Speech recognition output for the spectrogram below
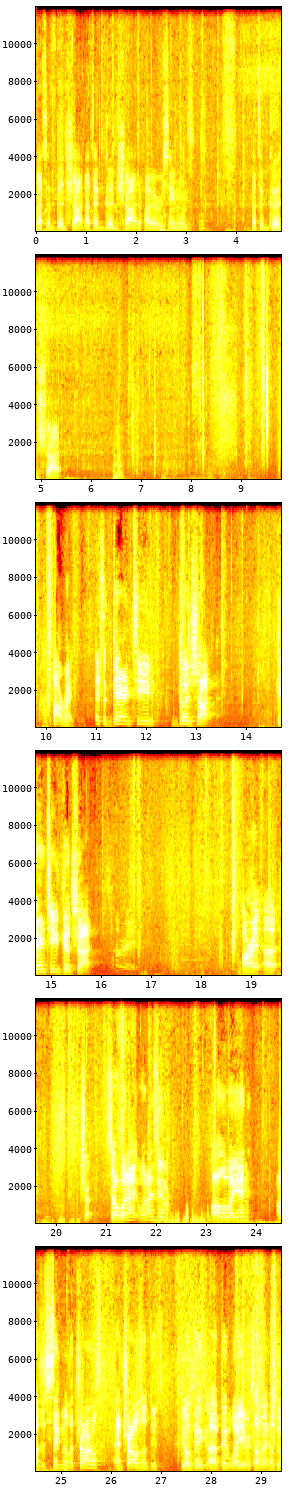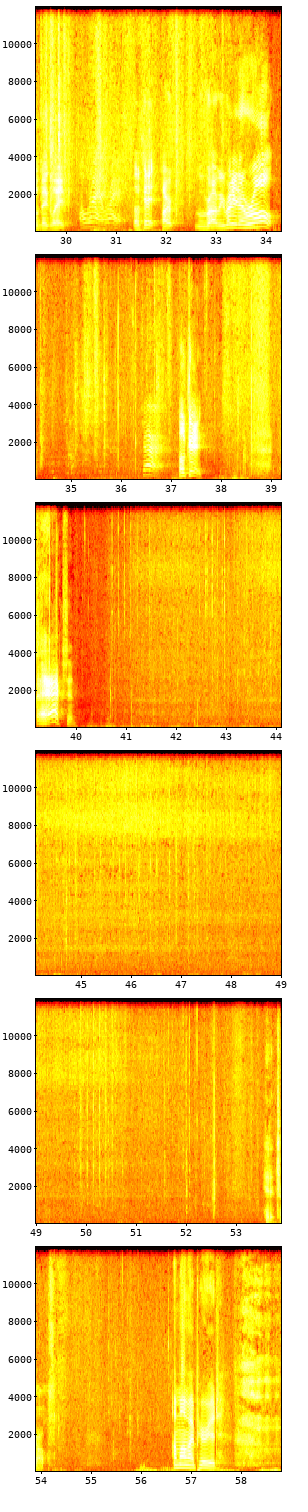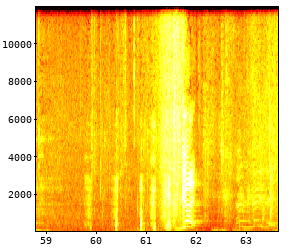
That's a good shot. That's a good shot if I've ever seen one. That's a good shot. All right. It's a guaranteed good shot. Guaranteed good shot. All right. Uh, so when I when I zoom all the way in, I'll just signal to Charles, and Charles will do do a big uh, big wave or something. He'll do a big wave. All right, all right. Okay. Are are we ready to roll? Sure. Okay. Action! Hit it, Charles. I'm on my period. Good.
